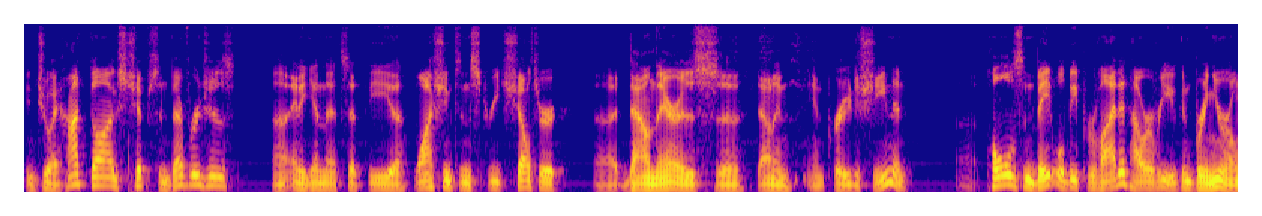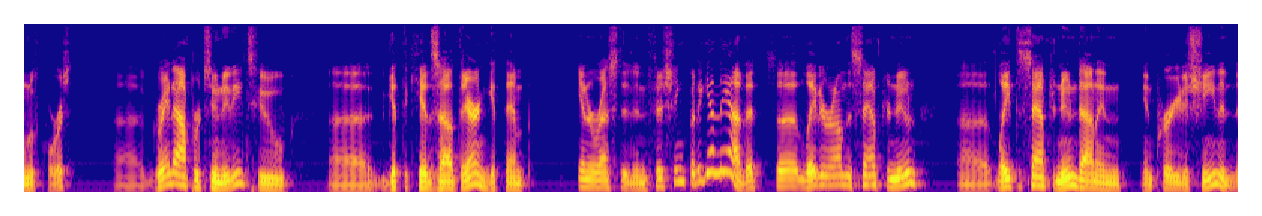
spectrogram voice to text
enjoy hot dogs, chips, and beverages. Uh, and again, that's at the uh, Washington Street Shelter uh, down there, is uh, down in, in Prairie du Chien. And poles and bait will be provided. However, you can bring your own, of course. great opportunity to get the kids out there and get them interested in fishing. But again, yeah, that's later on this afternoon, late this afternoon down in, in Prairie du Chien. And,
